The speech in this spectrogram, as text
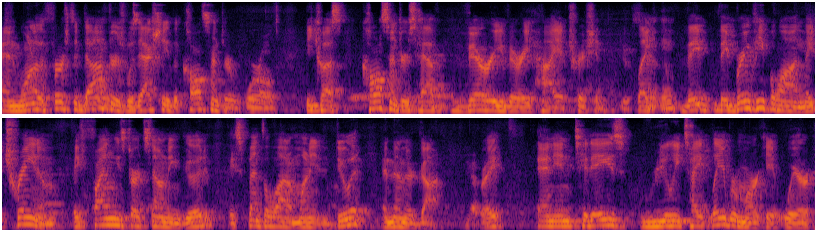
And one of the first adopters was actually the call center world because call centers have very, very high attrition. Like they, they bring people on, they train them, they finally start sounding good, they spent a lot of money to do it, and then they're gone, Yeah. right? And in today's really tight labor market, where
